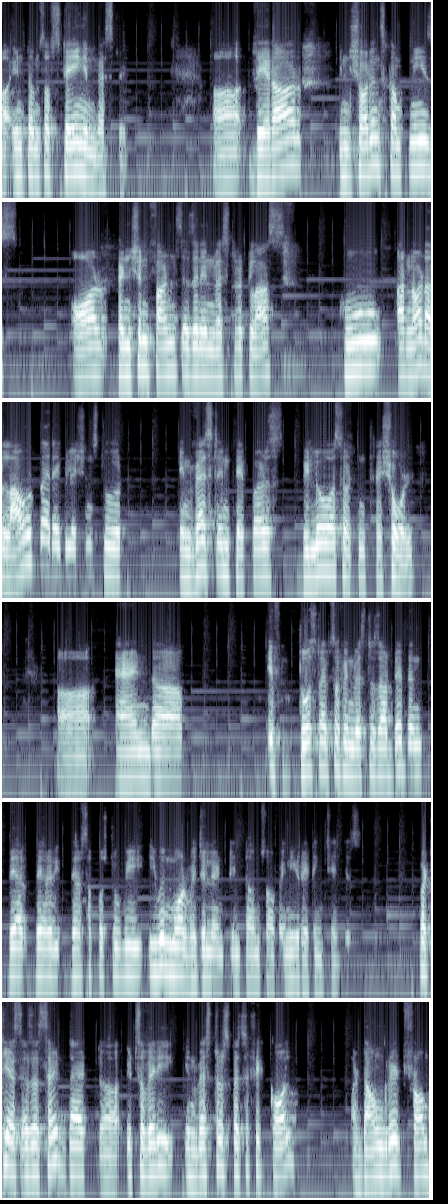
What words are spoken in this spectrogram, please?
uh, in terms of staying invested. Uh, there are insurance companies or pension funds as an investor class who are not allowed by regulations to invest in papers below a certain threshold. Uh, and uh, if those types of investors are there, then they're, they're, they're supposed to be even more vigilant in terms of any rating changes. But yes, as I said, that uh, it's a very investor specific call. A downgrade from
